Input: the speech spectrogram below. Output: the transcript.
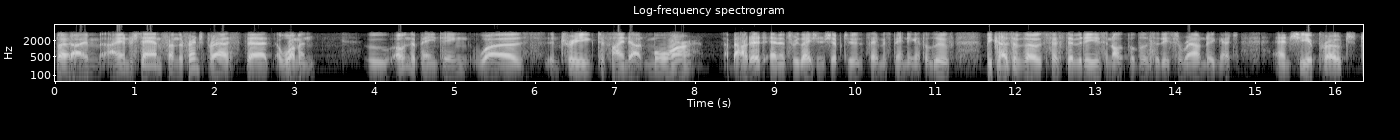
But I'm, I understand from the French press that a woman who owned the painting was intrigued to find out more about it and its relationship to the famous painting at the Louvre because of those festivities and all the publicity surrounding it. And she approached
